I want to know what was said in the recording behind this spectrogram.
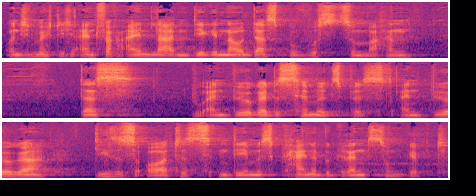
Und ich möchte dich einfach einladen, dir genau das bewusst zu machen, dass du ein Bürger des Himmels bist, ein Bürger dieses Ortes, in dem es keine Begrenzung gibt,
